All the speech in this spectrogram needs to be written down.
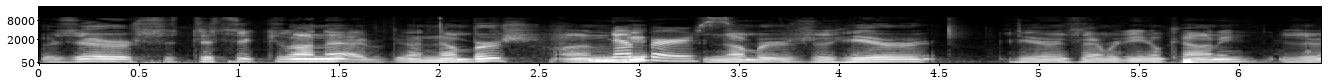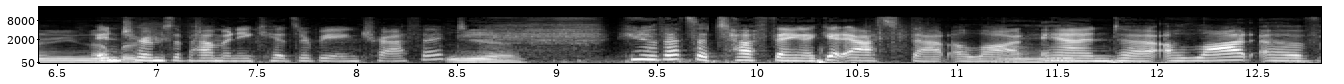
is there statistics on that? Uh, numbers? On he- Numbers. numbers here, here in San Bernardino County? Is there any numbers? In terms of how many kids are being trafficked? Yes. You know, that's a tough thing. I get asked that a lot. Mhm. And uh, a lot of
